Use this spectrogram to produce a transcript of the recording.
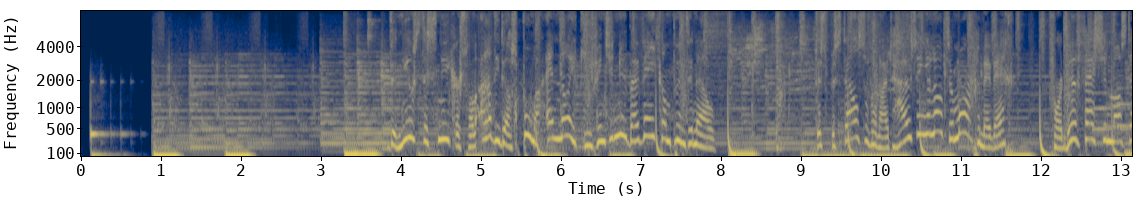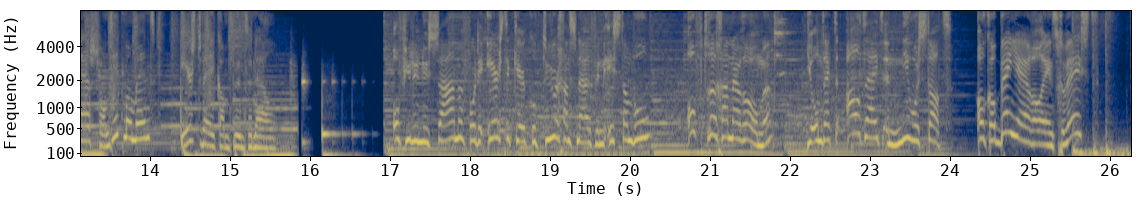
De nieuwste sneakers van Adidas, Puma en Nike vind je nu bij Weekamp.nl. Dus bestel ze vanuit huis en je loopt er morgen mee weg. Voor de fashion must-haves van dit moment, eerst Weekamp.nl. Of jullie nu samen voor de eerste keer cultuur gaan snuiven in Istanbul... of teruggaan naar Rome, je ontdekt altijd een nieuwe stad. ook al ben je er al eens geweest.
